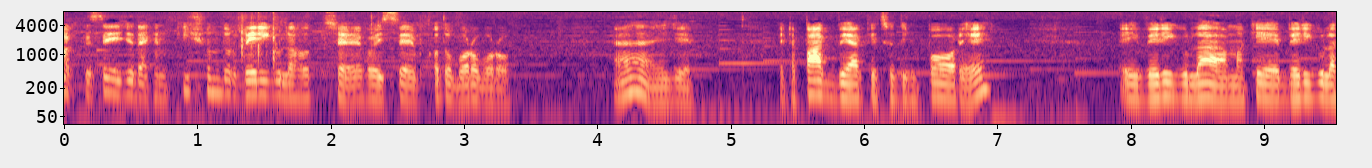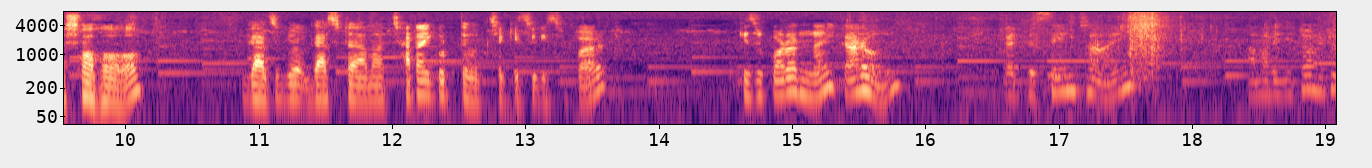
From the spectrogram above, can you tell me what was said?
লাগতেছে, এই যে দেখেন কি সুন্দর বেরিগুলো হচ্ছে, হয়েছে কত বড় বড়। হ্যাঁ এই যে এটা পাকবে আর কিছুদিন পরে। এই বেরিগুলা আমাকে বেরিগুলা সহ গাছ, গাছটা আমার ছাঁটাই করতে হচ্ছে কিছু কিছু পার্ট কিছু করার নাই, কারণ অ্যাট দ্য সেম টাইম আমার এই টমেটো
